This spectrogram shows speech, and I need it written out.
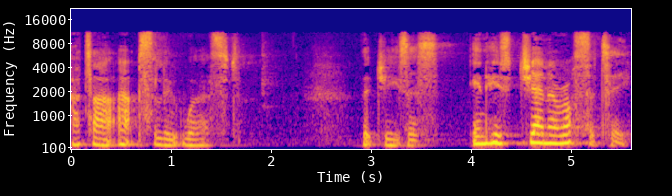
at our absolute worst that Jesus in his generosity,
